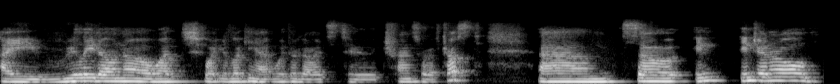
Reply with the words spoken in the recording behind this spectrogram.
I really don't know what, what you're looking at with regards to transfer of trust. Um, so in, in general,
